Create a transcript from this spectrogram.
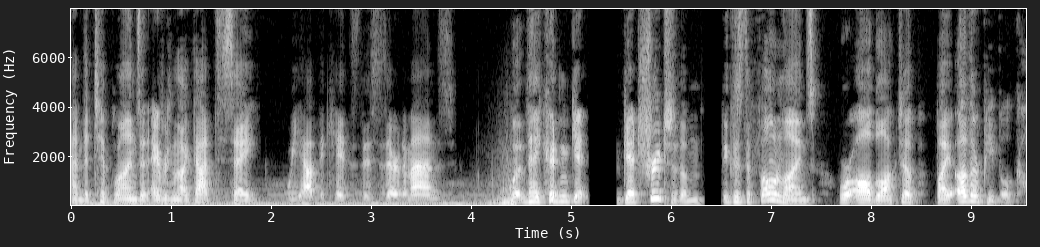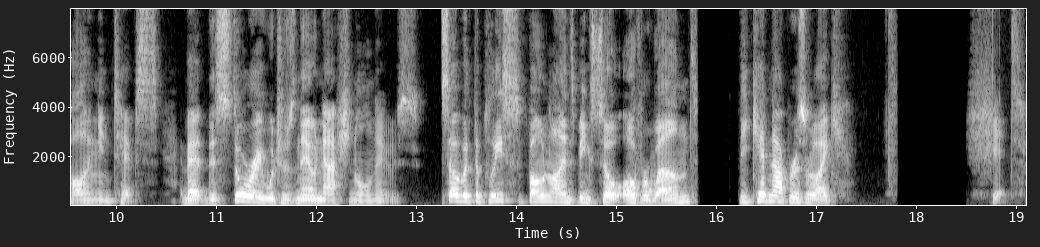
and the tip lines and everything like that to say, "We have the kids. This is their demands," but they couldn't get get through to them because the phone lines were all blocked up by other people calling in tips about this story, which was now national news. So, with the police phone lines being so overwhelmed, the kidnappers were like, "Shit."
